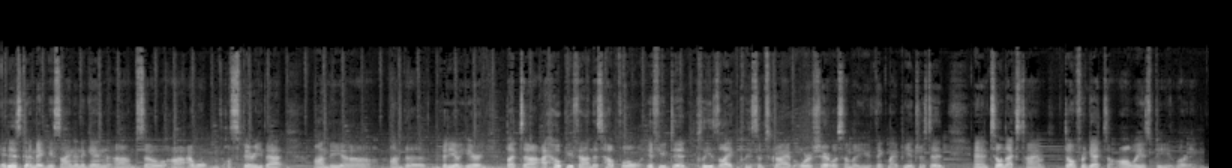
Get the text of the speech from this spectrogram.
It is going to make me sign in again, um, so uh, I won't. I'll spare you that on the uh, on the video here. But uh, I hope you found this helpful. If you did, please like, please subscribe, or share it with somebody you think might be interested. And until next time, don't forget to always be learning.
